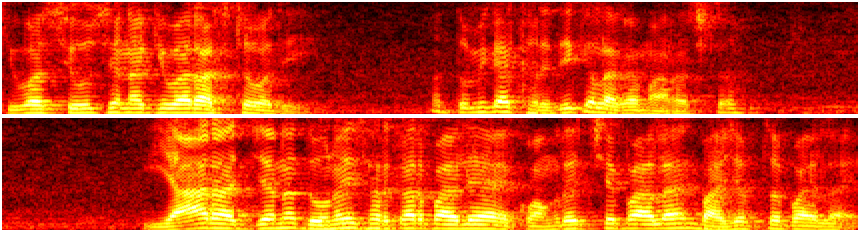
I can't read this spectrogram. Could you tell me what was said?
किंवा शिवसेना किंवा राष्ट्रवादी. तुम्ही काय खरेदी केला का महाराष्ट्र? या राज्यानं दोनही सरकार पाहिले आहे. काँग्रेसचे पाहिलं आहे आणि भाजपचं पाहिलं आहे.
